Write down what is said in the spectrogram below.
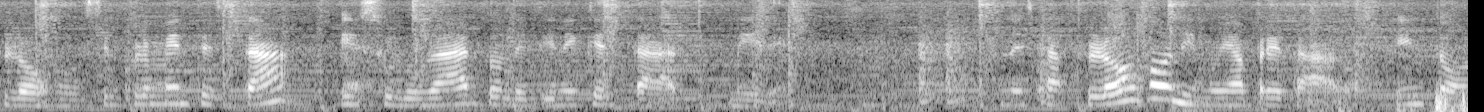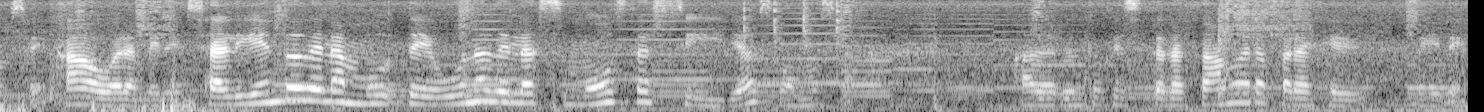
flojo simplemente está en su lugar donde tiene que estar miren está flojo ni muy apretado. Entonces ahora miren saliendo de, la, de una de las mozasillas vamos a, a dar un toquecito a la cámara para que miren.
